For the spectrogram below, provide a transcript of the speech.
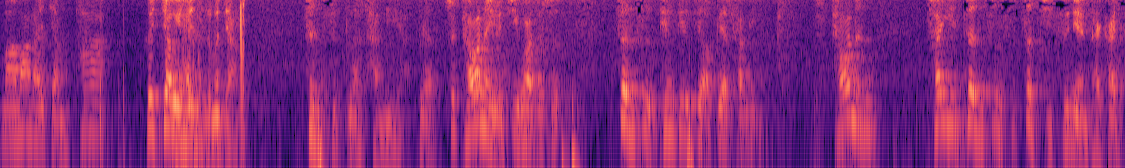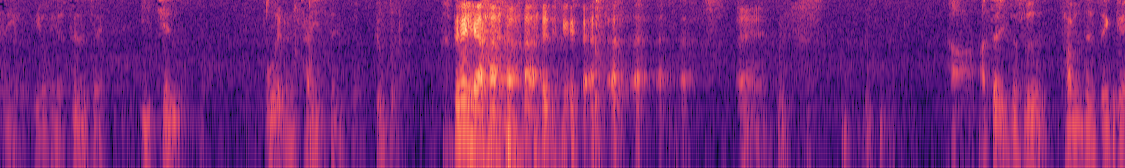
妈妈来讲，她会教育孩子怎么讲？政治不要参与啊，不要。所以台湾人有一句话就是，政治听听就好，不要参与。台湾人。参与政治是这几十年才开始有有有政治，以前不会有人参与政治，对不对？对呀，哎，好啊，这里就是他们的这个，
